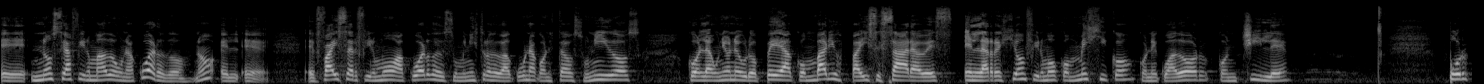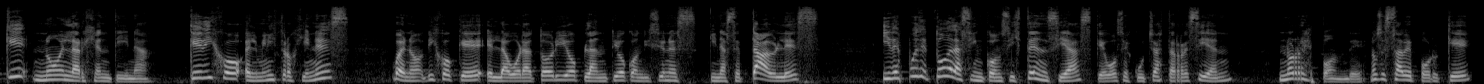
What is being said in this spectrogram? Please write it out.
eh, no se ha firmado un acuerdo, ¿no? Eh, eh, Pfizer firmó acuerdos de suministros de vacuna con Estados Unidos, con la Unión Europea, con varios países árabes. En la región firmó con México, con Ecuador, con Chile. ¿Por qué no en la Argentina? ¿Qué dijo el ministro Ginés? Bueno, dijo que el laboratorio planteó condiciones inaceptables y después de todas las inconsistencias que vos escuchaste recién, no responde. No se sabe por qué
